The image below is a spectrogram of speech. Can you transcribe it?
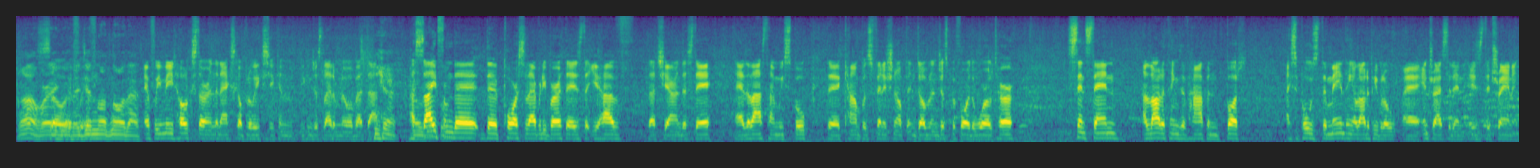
oh, very so good. I we- did not know that. If we meet Hulkster in the next couple of weeks, you can you can just let him know about that. Yeah, Aside from the the poor celebrity birthdays that you have that share on this day, uh, the last time we spoke, the camp was finishing up in Dublin just before the World Tour. Since then, a lot of things have happened, but I suppose the main thing a lot of people are uh, interested in is the training.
